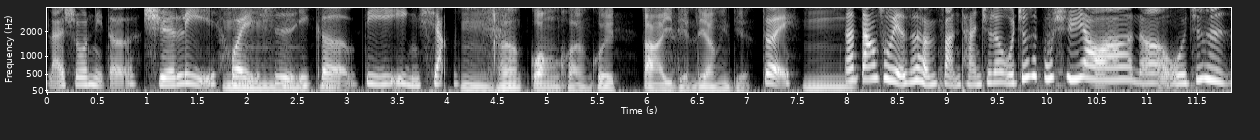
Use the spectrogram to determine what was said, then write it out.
来说，你的学历会是一个第一印象。嗯，好像光环会。大一点，亮一点。对，嗯，那当初也是很反弹，觉得我就是不需要啊，然后我就是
